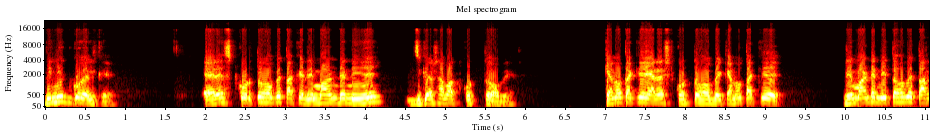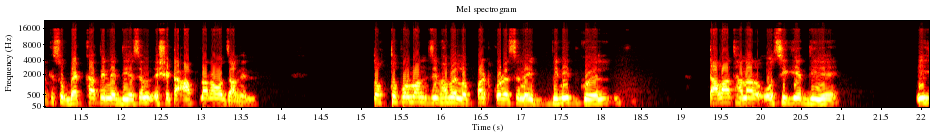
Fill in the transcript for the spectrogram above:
বিনীত গোয়েলকে অ্যারেস্ট করতে হবে, তাকে রিমান্ডে নিয়ে জিজ্ঞাসাবাদ করতে হবে। কেন তাকে অ্যারেস্ট করতে হবে, কেন তাকে রিমান্ডে নিতে হবে, তার কিছু ব্যাখ্যা তিনি দিয়েছেন, সেটা আপনারাও জানেন। তথ্য প্রমাণ যেভাবে লোপাট করেছেন এই বিনীত গোয়েল, টালা থানার ওসিকে দিয়ে এই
